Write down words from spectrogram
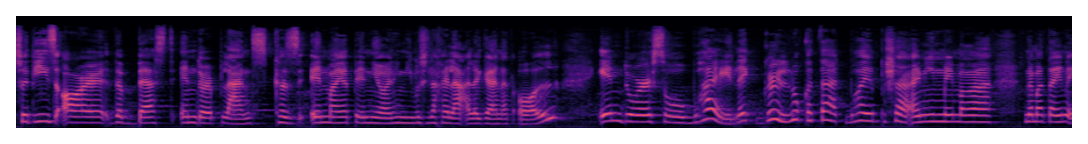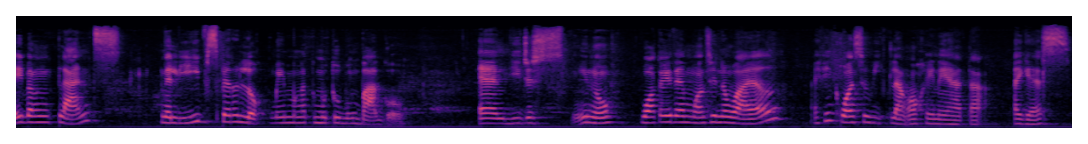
So, these are the best indoor plants. Because, in my opinion, hindi mo sila kailangan alagaan at all. Indoor, so, buhay. Like, girl, look at that. Buhay pa siya. I mean, may mga namatay na ibang plants na leaves. Pero look, may mga tumutubong bago. And you just, you know, water them once in a while. I think once a week lang, okay na yata. I guess.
